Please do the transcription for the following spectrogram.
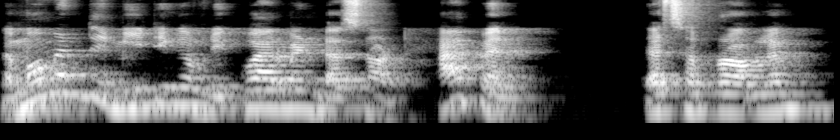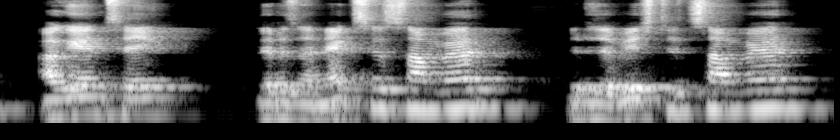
The moment the meeting of requirement does not happen, that's a problem. Again, saying there is an excess somewhere, there is a wastage somewhere,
